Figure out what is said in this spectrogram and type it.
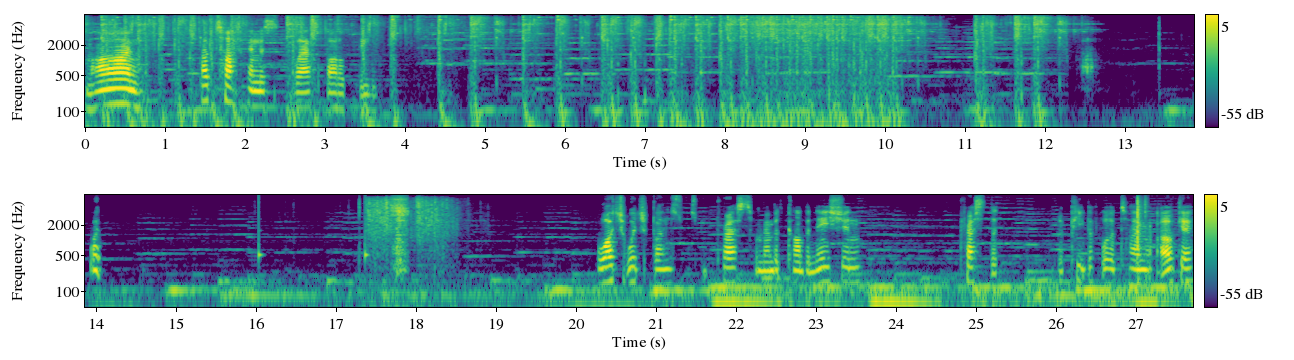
Come on! How tough can this glass bottle be? Watch which buttons pressed. Remember the combination. Press the repeat before the timer. Okay.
